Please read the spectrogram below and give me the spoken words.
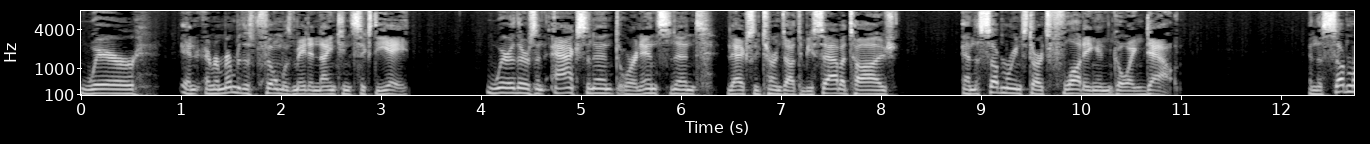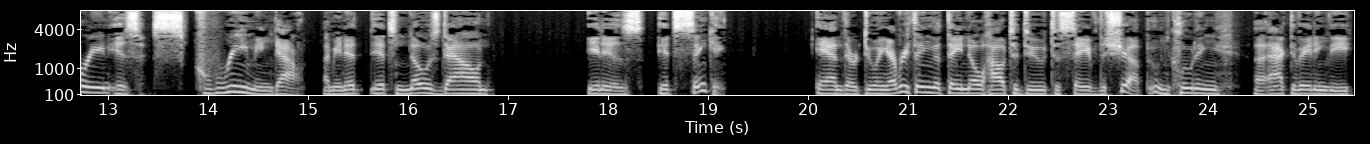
where, and, and remember this film was made in 1968, where there's an accident or an incident that actually turns out to be sabotage, and the submarine starts flooding and going down. And the submarine is screaming down. I mean, it, it's nose down. It is, it's sinking. And they're doing everything that they know how to do to save the ship, including uh, activating the,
